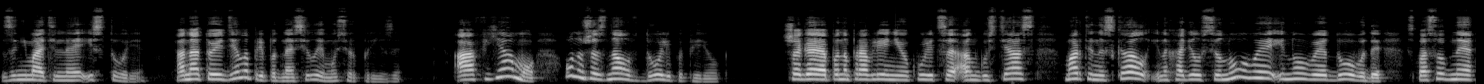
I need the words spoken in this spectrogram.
занимательная история. Она то и дело преподносила ему сюрпризы. А Фьяму он уже знал вдоль и поперек. Шагая по направлению к улице Ангустиас, Мартин искал и находил все новые и новые доводы, способные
